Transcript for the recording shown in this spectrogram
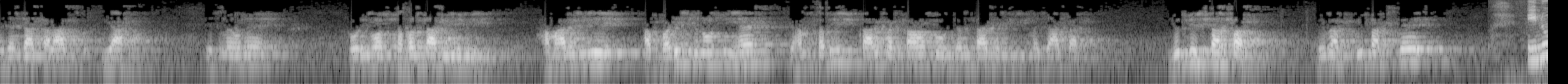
एजेंडा तलाश किया है इसमें उन्हें थोड़ी बहुत सफलता भी मिली हमारे लिए अब बड़ी चुनौती है कि हम सभी कार्यकर्ताओं को जनता के बीच में जाकर युद्ध स्तर पर विपक्ष विपक्ष से ಇನ್ನು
